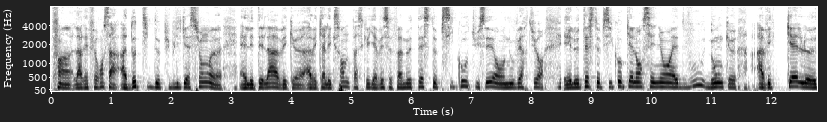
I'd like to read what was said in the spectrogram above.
enfin, la référence à, à d'autres types de publications, euh, elle était là avec euh, avec Alexandre parce qu'il y avait ce fameux test psycho, tu sais, en ouverture. Et le test psycho, quel enseignant êtes-vous? Donc, euh, avec quel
